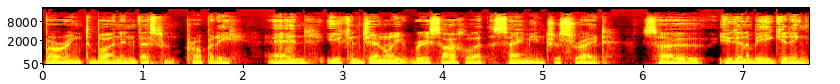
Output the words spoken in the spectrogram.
borrowing to buy an investment property. And you can generally recycle at the same interest rate. So you're going to be getting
